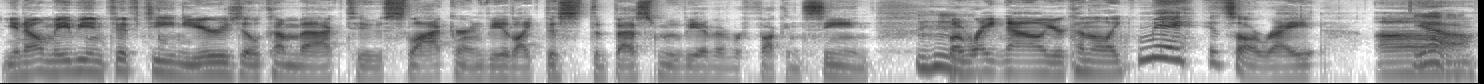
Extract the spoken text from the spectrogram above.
You know, maybe in 15 years you'll come back to Slacker and be like, "This is the best movie I've ever fucking seen." Mm-hmm. But right now you're kind of like, "Meh, it's all right." Um, yeah,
